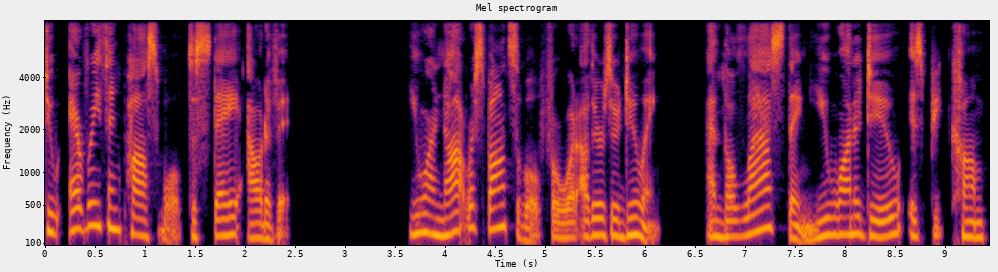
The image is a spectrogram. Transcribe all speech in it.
Do everything possible to stay out of it. You are not responsible for what others are doing. And the last thing you want to do is become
